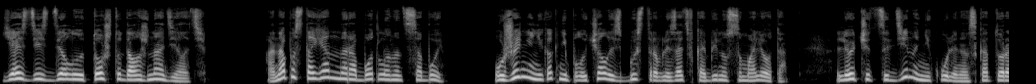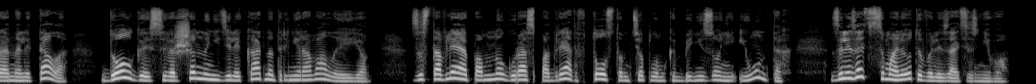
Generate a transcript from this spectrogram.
«Я здесь делаю то, что должна делать». Она постоянно работала над собой. У Жени никак не получалось быстро влезать в кабину самолета. Летчица Дина Никулина, с которой она летала, долго и совершенно неделикатно тренировала ее, заставляя по многу раз подряд в толстом теплом комбинезоне и унтах залезать в самолет и вылезать из него.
